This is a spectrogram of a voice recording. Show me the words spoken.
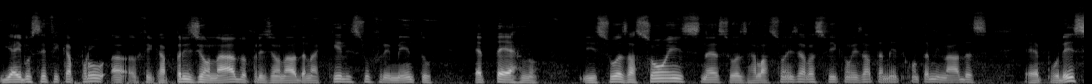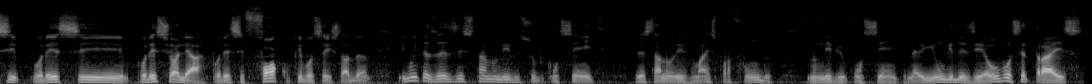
E aí você fica, pro, fica aprisionado, aprisionada naquele sofrimento eterno. E suas ações, né, suas relações, elas ficam exatamente contaminadas é, por, esse, por, esse, por esse olhar, por esse foco que você está dando. E muitas vezes isso está no nível subconsciente, às vezes está no nível mais profundo, no nível consciente. Né? E Jung dizia, ou você traz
